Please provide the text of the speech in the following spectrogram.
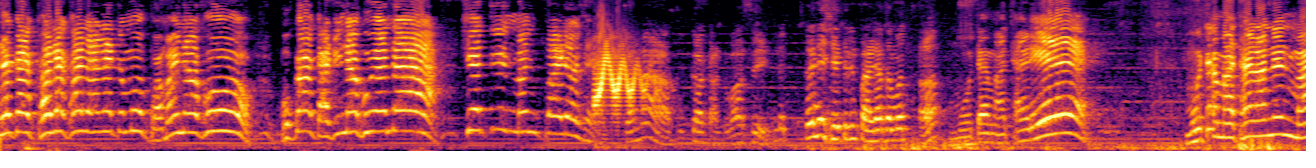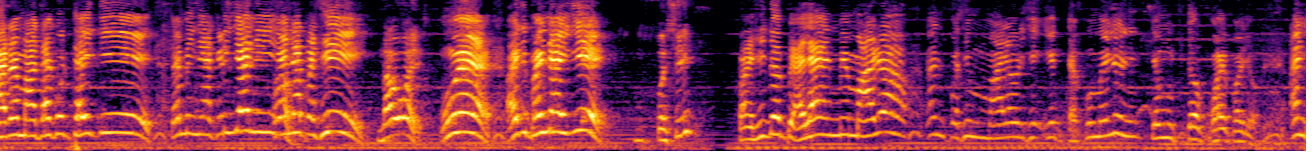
નકર ખરેખર આને તો હું ભમાઈ નાખું. ભૂકા કાઢી નાખું એના. છેતરી મન પાડ્યો છે. કોના ભૂકા કાઢવા છે. એટલે કઈને પાડ્યા તમે? હા? મોટા માથાડે. મોટા માથાડાને ને મારે માથાકૂટ થઈ ગઈ. તમે નીકળી જા ની એના પછી. ના હોય. હું હજી ભાઈ ના આવીએ પછી? પછી તો પહેલા એને મેં માર્યો અને પછી મારા વડે એક ધક્કો મેલ્યો ને તે હું સીધો ભય પડ્યો. અને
